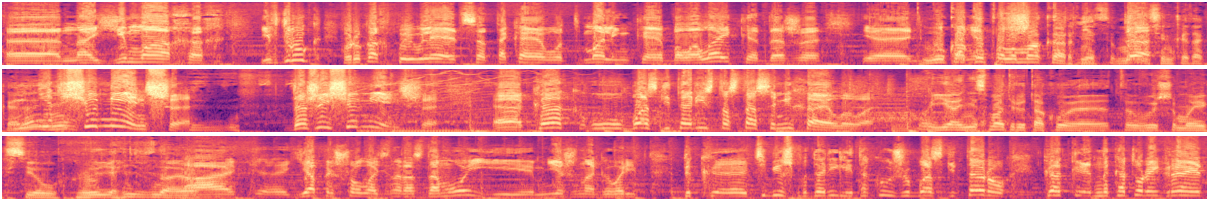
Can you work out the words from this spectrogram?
э, на Ямахах. И вдруг в руках появляется такая вот маленькая балалайка, даже... Э, ну, как у Пола Маккартни, да. маленькая такая, да? Нет, ну... еще меньше. Даже еще меньше. Э, как у бас-гитариста Стаса Михайлова. Я не смотрю такое, это выше моих сил. Я не знаю. А э, я пришел один раз домой, и мне жена говорит, так э, тебе же подарили такую же бас-гитару, как, на которой играет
